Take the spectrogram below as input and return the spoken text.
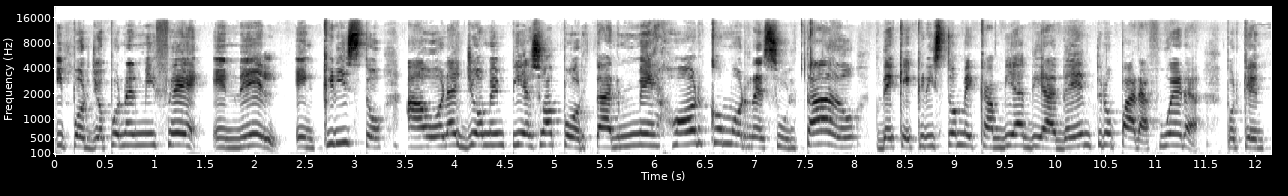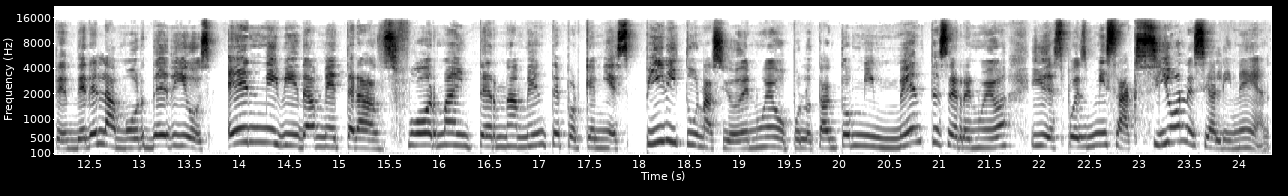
Y por yo poner mi fe en Él, en Cristo, ahora yo me empiezo a portar mejor como resultado de que Cristo me cambia de adentro para afuera. Porque entender el amor de Dios en mi vida me transforma internamente porque mi espíritu nació de nuevo. Por lo tanto, mi mente se renueva y después mis acciones se alinean.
